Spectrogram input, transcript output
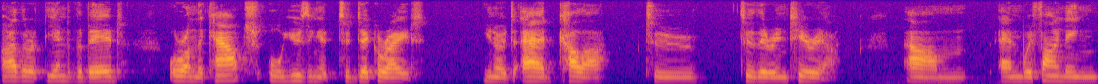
either at the end of the bed or on the couch, or using it to decorate, you know, to add colour to to their interior. Um, and we're finding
